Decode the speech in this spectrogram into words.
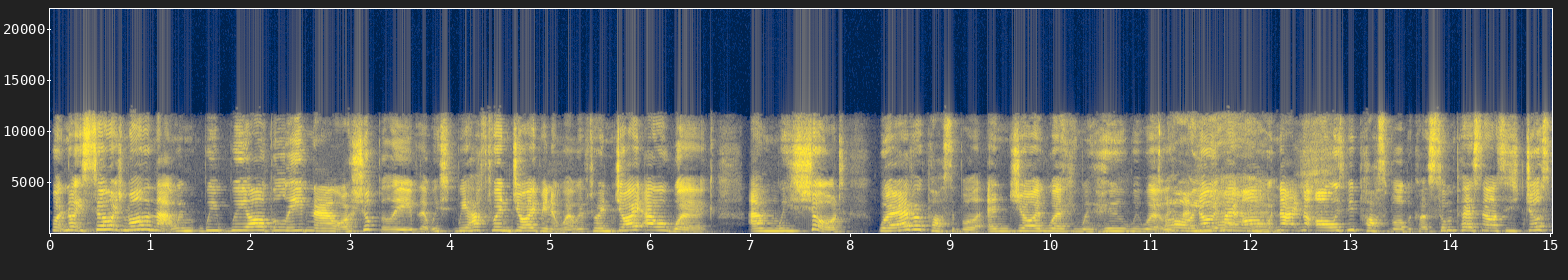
But no, it's so much more than that. We, we, we all believe now, or should believe, that we, we have to enjoy being at work. We have to enjoy our work, and we should, wherever possible, enjoy working with who we work with. Oh, I know it might, yeah. al- might not always be possible because some personalities just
